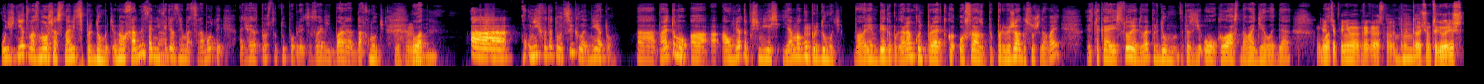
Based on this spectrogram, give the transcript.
У них нет возможности остановиться, придумать. На выходных они не Да. хотят заниматься работой, они хотят просто тупо, блядь, заводить бар и отдохнуть. Мгм. Вот. А у них вот этого цикла нету. А, поэтому, а, а- а у меня, допустим, есть, я могу придумать во время бега по горам какой-нибудь проект, такой, о, сразу пробежал, говорю, слушай, давай, это такая история, давай придумаем, это, же, о, класс, давай делать, да. Я Вот. тебя понимаю прекрасно. Вот то, о чем ты говоришь,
